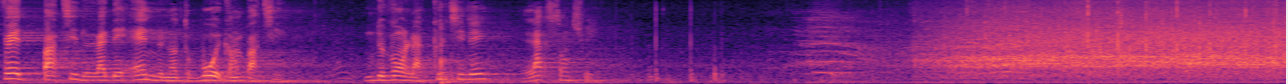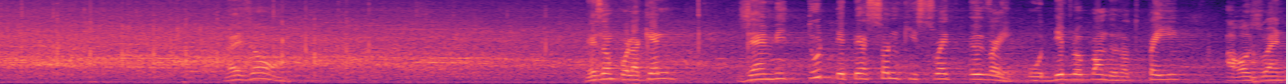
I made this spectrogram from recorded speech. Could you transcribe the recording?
fait partie de l'ADN de notre beau et grand parti. Nous devons la cultiver, l'accentuer. Raison, raison pour laquelle j'invite toutes les personnes qui souhaitent œuvrer au développement de notre pays à rejoindre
